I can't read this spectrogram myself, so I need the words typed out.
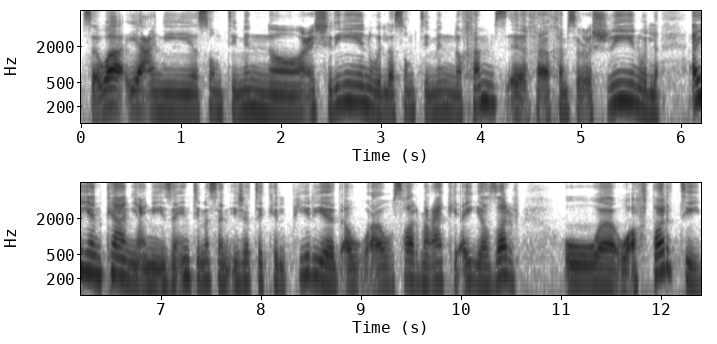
سواء يعني صمتي منه عشرين ولا صمتي منه خمس خمسة وعشرين ولا أيا كان. يعني إذا أنت مثلا إجتك البيريد أو أو صار معك أي ظرف وأفطرتي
